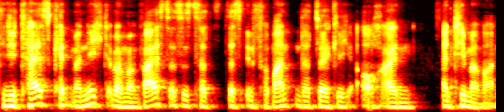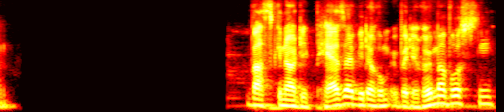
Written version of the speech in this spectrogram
die Details kennt man nicht, aber man weiß, dass es dass Informanten tatsächlich auch ein ein Thema waren. Was genau die Perser wiederum über die Römer wussten,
